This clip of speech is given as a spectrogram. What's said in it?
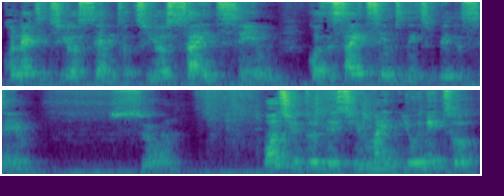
connect it to your center to your side seam because the side seams need to be the same. So once you do this you might you need to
